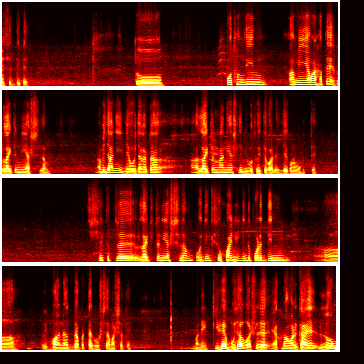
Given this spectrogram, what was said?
মেসের দিকে। তো প্রথম দিন আমি আমার হাতে লাইটার নিয়ে আসছিলাম। আমি জানি যে ওই জায়গাটা লাইটার না নিয়ে আসলে বিপদ হইতে পারে যে কোনো মুহূর্তে। সেক্ষেত্রে লাইটারটা নিয়ে আসছিলাম। ওই দিন কিছু হয়নি, কিন্তু পরের দিন ওই ভয়ানক ব্যাপারটা ঘটছে আমার সাথে। মানে কীভাবে বুঝাবো? আসলে এখনও আমার গায়ে লোম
